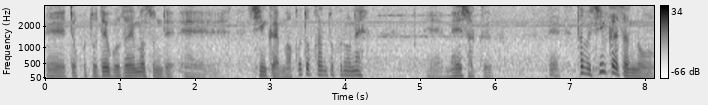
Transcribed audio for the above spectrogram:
えー、ということでございますんで、えー、新海誠監督のね、えー、名作えー、多分新海さんの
